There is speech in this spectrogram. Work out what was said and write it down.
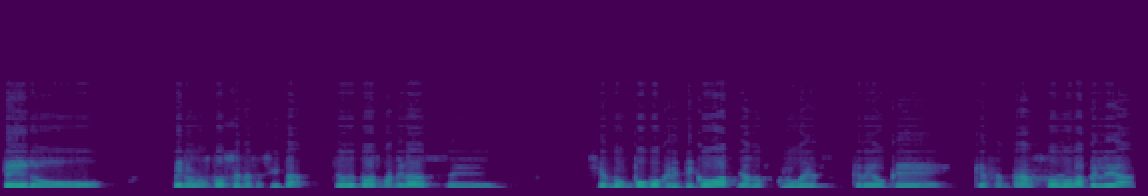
pero pero los dos se necesitan. Yo de todas maneras, eh, siendo un poco crítico hacia los clubes, creo que, que centrar solo la pelea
